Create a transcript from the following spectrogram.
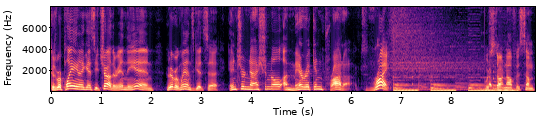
because we're playing against each other, in the end, whoever wins gets a international American product. Right. We're starting off with some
